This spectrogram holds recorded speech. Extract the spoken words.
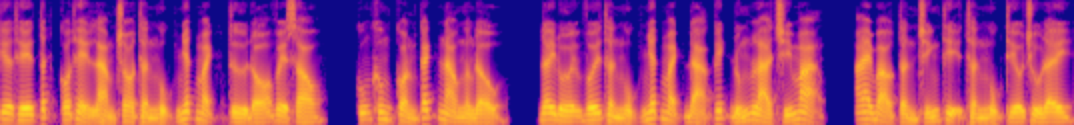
kia thế tất có thể làm cho thần ngục nhất mạch từ đó về sau, cũng không còn cách nào ngẩng đầu. Đây đối với thần ngục nhất mạch đả kích đúng là chí mạng. Ai bảo tần chính thị thần ngục thiếu chủ đây,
